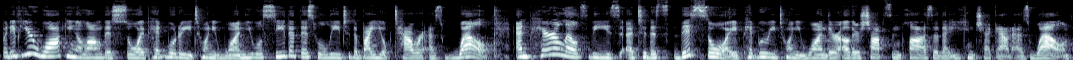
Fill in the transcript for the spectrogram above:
But if you're walking along this Soi Phetburi 21, you will see that this will lead to the Bayok Tower as well. And parallels these uh, to this this Soi Phetburi 21, there are other shops and plaza that you can check out as well.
